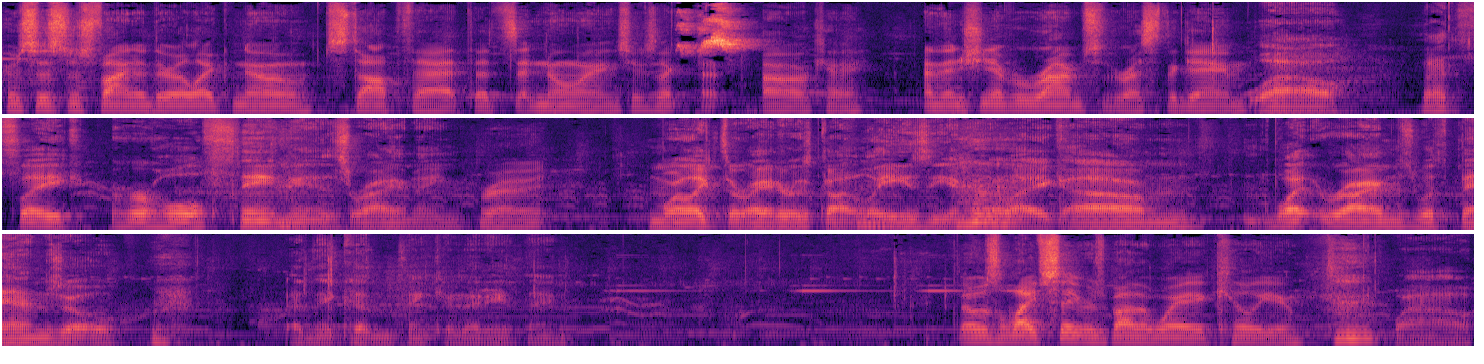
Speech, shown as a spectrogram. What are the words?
her sisters find it. They're like, no, stop that. That's annoying. She's like, uh, oh okay, and then she never rhymes for the rest of the game. wow. That's like her whole thing is rhyming. Right. More like the writers got lazy and were like, um, what rhymes with banjo? And they couldn't think of anything. Those lifesavers, by the way, kill you. Wow.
